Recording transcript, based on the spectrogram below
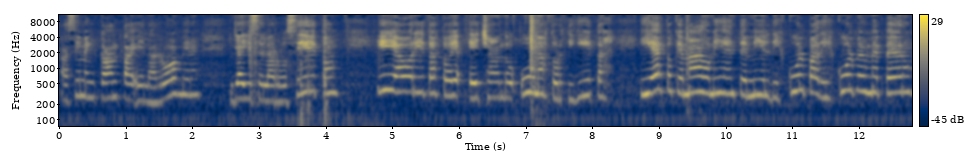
así me encanta el arroz, miren. Ya hice el arrocito. Y ahorita estoy echando unas tortillitas. Y esto quemado, mi gente, mil disculpas, discúlpenme, pero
